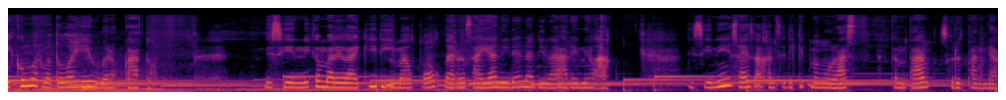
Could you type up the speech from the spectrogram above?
Assalamualaikum warahmatullahi wabarakatuh. Di sini kembali lagi di email talk bareng saya Nida Nabila Arinil Haq. Di sini saya akan sedikit mengulas tentang sudut pandang.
